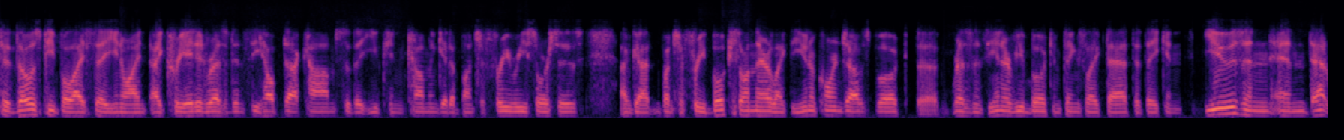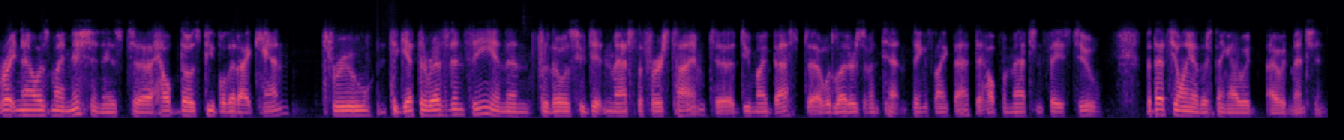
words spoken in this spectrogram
to those people, I say, you know, I, I created residencyhelp.com so that you can come and get a bunch of free resources. I've got a bunch of free books on there, like the Unicorn Jobs book, the residency interview book, and things like that that they can use. And and that right now is my mission is to help those people that I can through to get the residency and then for those who didn't match the first time to do my best uh, with letters of intent and things like that to help them match in phase 2 but that's the only other thing I would I would mention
